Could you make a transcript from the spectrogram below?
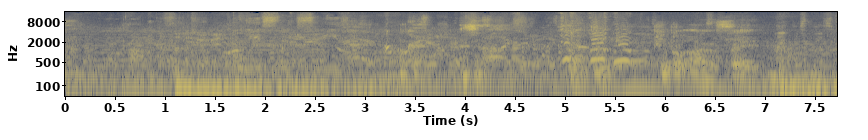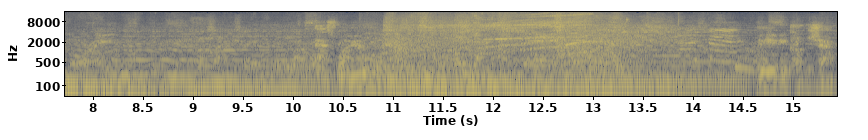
on. Okay, that's enough. People are afraid. That's why I'm here. We need to in check.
